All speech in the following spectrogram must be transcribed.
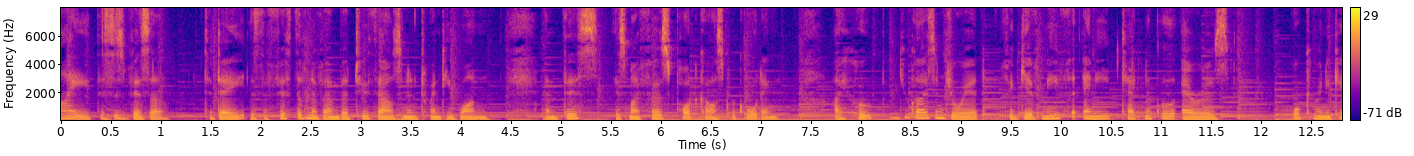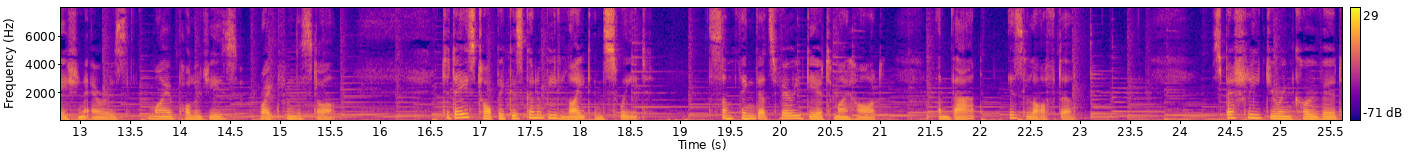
Hi, this is Visa. Today is the 5th of November 2021, and this is my first podcast recording. I hope you guys enjoy it. Forgive me for any technical errors or communication errors. My apologies right from the start. Today's topic is going to be light and sweet, something that's very dear to my heart, and that is laughter. Especially during COVID,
